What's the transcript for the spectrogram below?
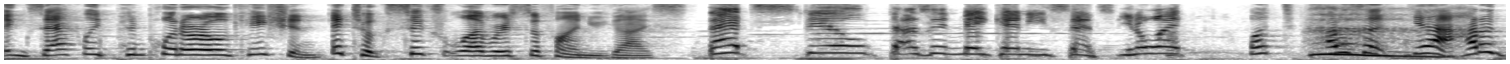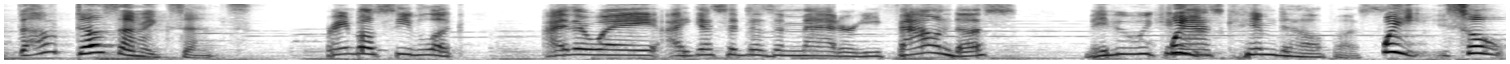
exactly pinpoint our location? It took six levers to find you guys. That still doesn't make any sense. You know what? What? How does that? Yeah, how did? How does that make sense? Rainbow Steve, look. Either way, I guess it doesn't matter. He found us. Maybe we can Wait. ask him to help us. Wait, so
